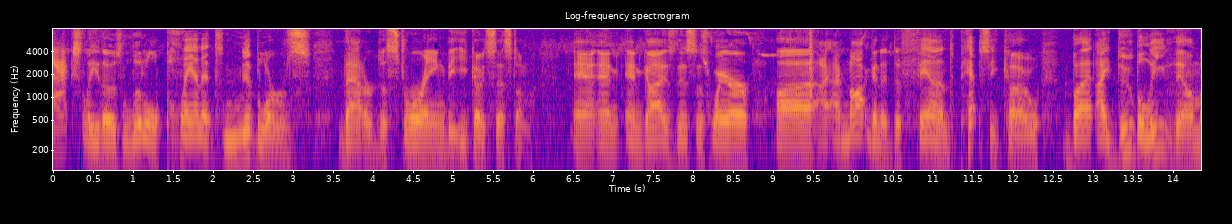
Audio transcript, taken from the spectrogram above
actually those little planet nibblers that are destroying the ecosystem. And and, and guys this is where uh, I, I'm not going to defend PepsiCo, but I do believe them,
